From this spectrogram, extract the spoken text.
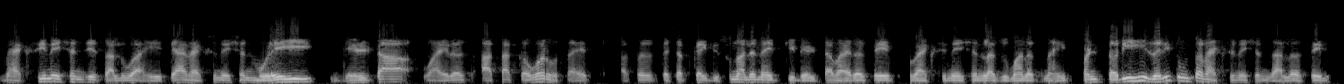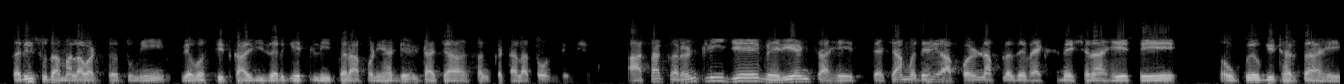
व्हॅक्सिनेशन जे चालू आहे त्या व्हॅक्सिनेशनमुळेही डेल्टा व्हायरस आता कव्हर होत आहेत. असं त्याच्यात काही दिसून आलं नाहीत की डेल्टा व्हायरस हे व्हॅक्सिनेशनला जुमानत नाहीत. पण तरीही जरी तुमचं व्हॅक्सिनेशन झालं असेल तरी सुद्धा मला वाटतं तुम्ही व्यवस्थित काळजी जर घेतली तर आपण ह्या डेल्टाच्या संकटाला तोंड देऊ शकतो आता करंटली जे व्हेरियंट्स आहेत त्याच्यामध्ये आपण आपलं जे व्हॅक्सिनेशन आहे ते उपयोगी ठरतं आहे.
